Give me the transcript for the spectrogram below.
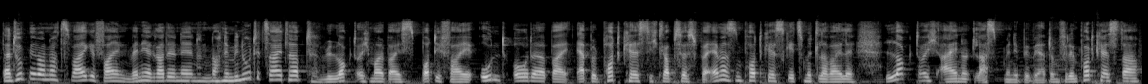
Dann tut mir doch noch zwei Gefallen. Wenn ihr gerade eine, noch eine Minute Zeit habt, loggt euch mal bei Spotify und oder bei Apple Podcast. Ich glaube, selbst bei Amazon Podcast geht es mittlerweile. Loggt euch ein und lasst mir eine Bewertung für den Podcast da.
